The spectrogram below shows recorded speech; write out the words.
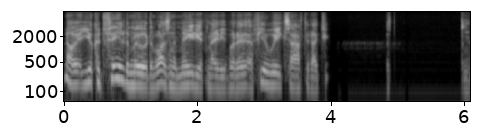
No, you could feel the mood. It wasn't immediate, maybe, but a, a few weeks after that. And,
